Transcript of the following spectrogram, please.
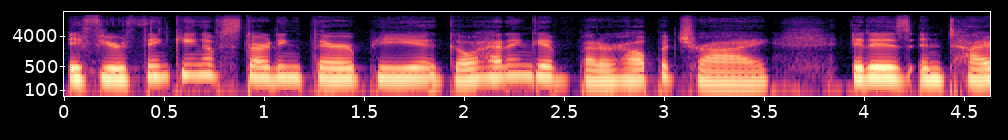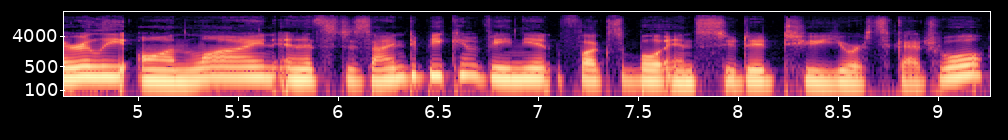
If you're thinking of starting therapy, go ahead and give BetterHelp a try. It is entirely online and it's designed to be convenient, flexible, and suited to your schedule.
